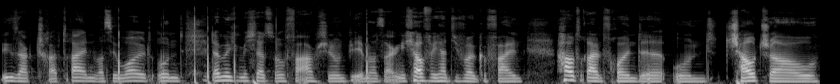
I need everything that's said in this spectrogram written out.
wie gesagt, schreibt rein, was ihr wollt. Und da möchte ich mich jetzt auch verabschieden und wie immer sagen, ich hoffe, euch hat die Folge gefallen. Haut rein, Freunde, und ciao, ciao.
